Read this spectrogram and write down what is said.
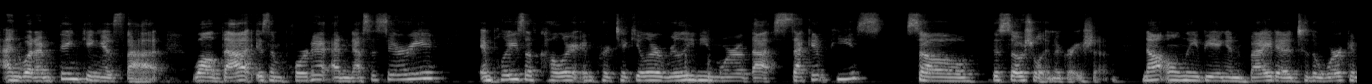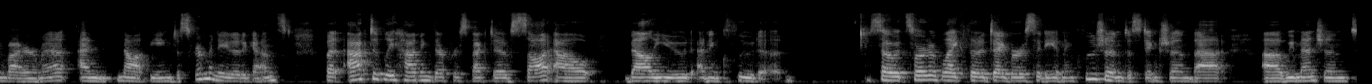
And what I'm thinking is that while that is important and necessary, employees of color in particular really need more of that second piece. So the social integration, not only being invited to the work environment and not being discriminated against, but actively having their perspectives sought out, valued, and included. So it's sort of like the diversity and inclusion distinction that uh, we mentioned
